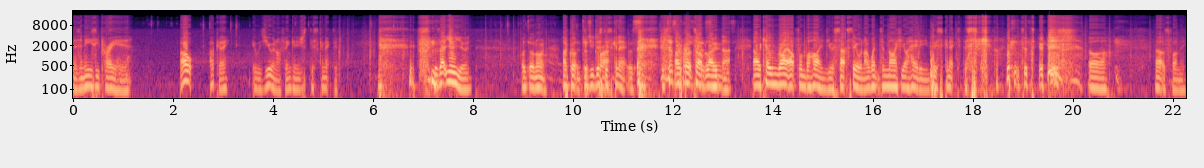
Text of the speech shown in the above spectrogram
There's an easy prey here. Oh, okay. It was Ewan, I think, and he just disconnected. was that you, Ewan? I don't know. I've got. It did you just crashed. disconnect? It was- it just I've got to upload that. I came right up from behind. You were sat still, and I went to knife your head, and you disconnected the second I went to do. it. Oh, that was funny.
